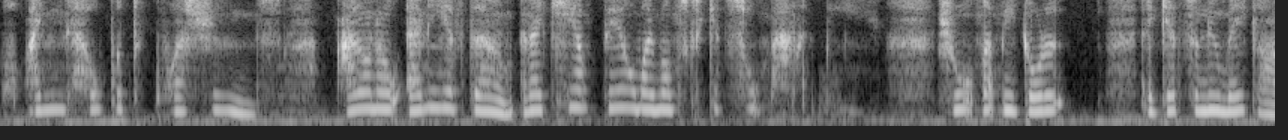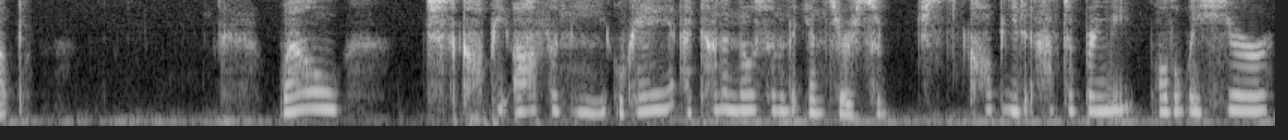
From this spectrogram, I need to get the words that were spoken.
Well, I need help with the questions. I don't know any of them, and I can't fail. My mom's gonna get so mad at me. She won't let me go to and get some new makeup. Well, just copy off of me, okay? I kind of know some of the answers, so just copy. You didn't have to bring me all the way here.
